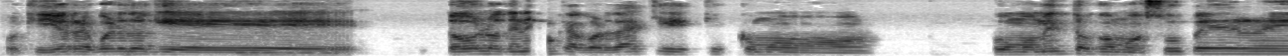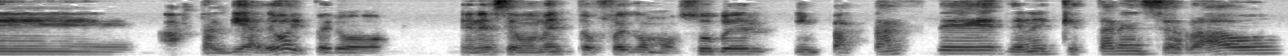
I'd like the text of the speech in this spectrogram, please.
Porque yo recuerdo que todos lo tenemos que acordar que, es como un momento como súper, eh, hasta el día de hoy, pero en ese momento fue como súper impactante tener que estar encerrado,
